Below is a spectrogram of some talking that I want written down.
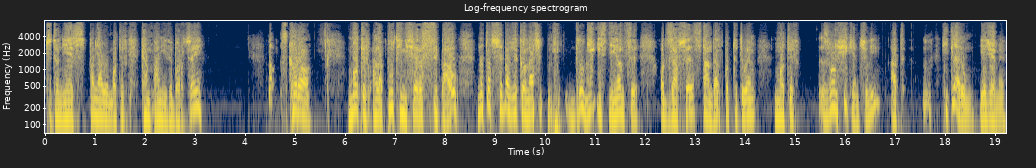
Czy to nie jest wspaniały motyw kampanii wyborczej? No, skoro motyw ala Putin się rozsypał, no to trzeba wykonać drugi istniejący od zawsze standard pod tytułem motyw z wąsikiem, czyli ad Hitlerum jedziemy.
